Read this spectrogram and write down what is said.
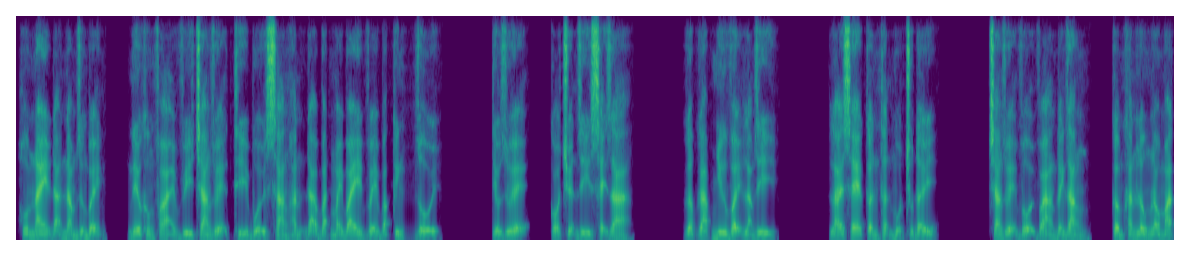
hôm nay đã nằm giường bệnh, nếu không phải vì Trang Duệ thì buổi sáng hắn đã bắt máy bay về Bắc Kinh rồi. Tiểu Duệ, có chuyện gì xảy ra? Gấp gáp như vậy làm gì? Lái xe cẩn thận một chút đấy. Trang Duệ vội vàng đánh răng, cầm khăn lông lau mặt,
